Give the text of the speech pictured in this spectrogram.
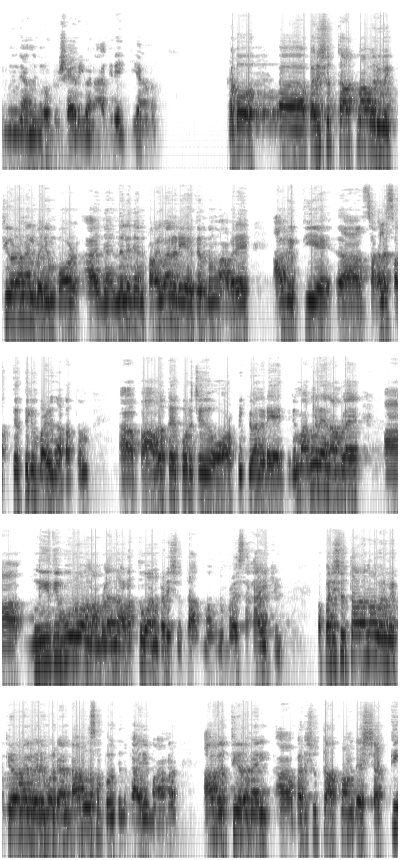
ഇന്ന് ഞാൻ നിങ്ങളോട് ഷെയർ ചെയ്യാൻ ആഗ്രഹിക്കുകയാണ്. അപ്പോ പരിശുദ്ധാത്മാവ് ഒരു വ്യക്തിയുടെ മേൽ വരുമ്പോൾ ഇന്നലെ ഞാൻ പറയുവാനിടയായി തീർന്നു അവരെ ആ വ്യക്തിയെ സകല സത്യത്തിലും വഴി നടത്തും പാപത്തെക്കുറിച്ച് ഓർപ്പിക്കുവാനിടയായി തീരും. അങ്ങനെ നമ്മളെ നീതിപൂർവം നമ്മളെ നടത്തുവാൻ പരിശുദ്ധാത്മാവ് നമ്മളെ സഹായിക്കും. പരിശുദ്ധാത്മാവ് ഒരു വ്യക്തിയുടെ മേൽ വരുമ്പോൾ രണ്ടാമത് സംഭവിക്കുന്ന കാര്യമാണ് ആ വ്യക്തിയുടെ മേൽ പരിശുദ്ധാത്മാവിന്റെ ശക്തി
